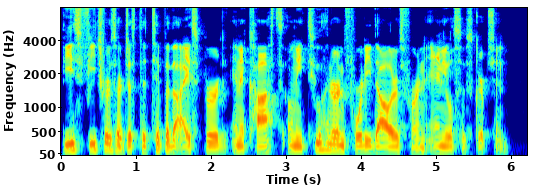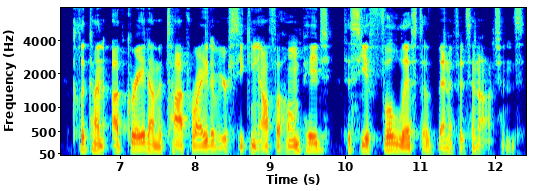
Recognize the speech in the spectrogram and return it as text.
These features are just the tip of the iceberg, and it costs only $240 for an annual subscription. Click on Upgrade on the top right of your Seeking Alpha homepage to see a full list of benefits and options.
